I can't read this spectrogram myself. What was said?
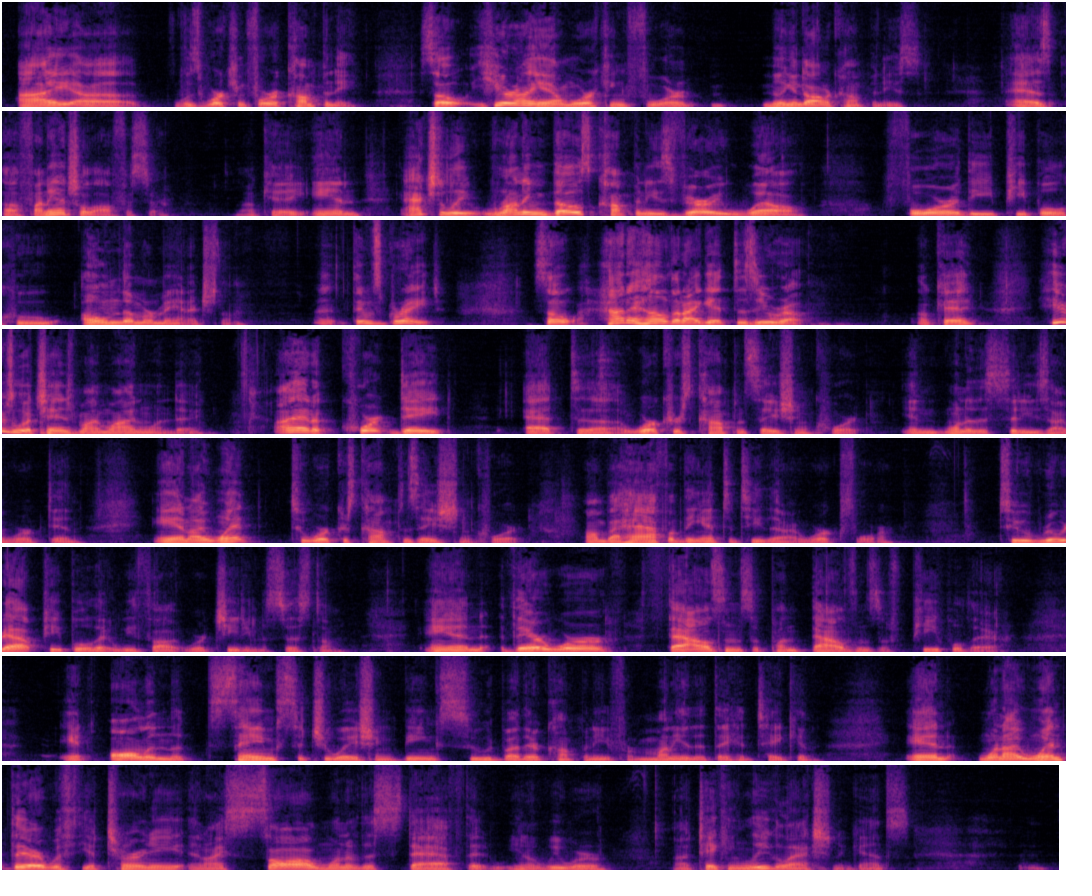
I uh, was working for a company. So here I am working for million dollar companies as a financial officer, okay, and actually running those companies very well for the people who own them or manage them. It was great. So, how the hell did I get to zero? Okay, here's what changed my mind one day. I had a court date at uh, workers' compensation court in one of the cities I worked in. And I went to workers' compensation court on behalf of the entity that I worked for to root out people that we thought were cheating the system. And there were thousands upon thousands of people there, and all in the same situation, being sued by their company for money that they had taken and when I went there with the attorney and I saw one of the staff that you know we were uh, taking legal action against,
